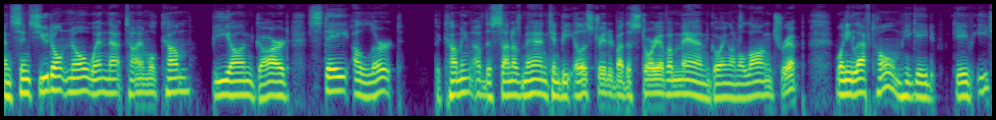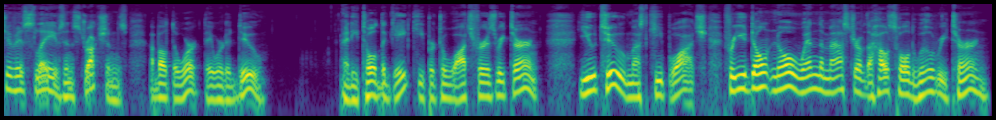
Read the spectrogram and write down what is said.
And since you don't know when that time will come, be on guard. Stay alert. The coming of the Son of Man can be illustrated by the story of a man going on a long trip. When he left home, he gave, gave each of his slaves instructions about the work they were to do. And he told the gatekeeper to watch for his return. You too must keep watch, for you don't know when the master of the household will return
